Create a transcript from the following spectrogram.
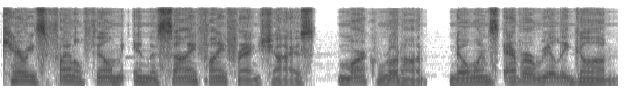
Carrie's final film in the sci-fi franchise, Mark wrote on, No one's ever really gone.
